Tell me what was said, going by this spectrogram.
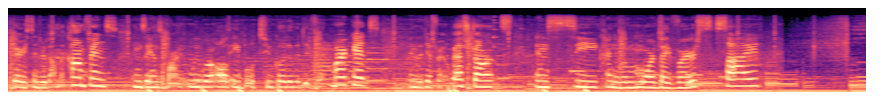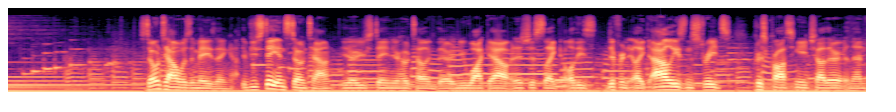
very centered on the conference. In Zanzibar, we were all able to go to the different markets and the different restaurants and see kind of a more diverse side. Stonetown was amazing. If you stay in Stonetown, you know, you stay in your hotel there and you walk out and it's just like all these different like alleys and streets crisscrossing each other and then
